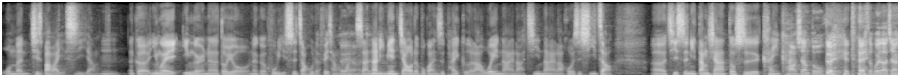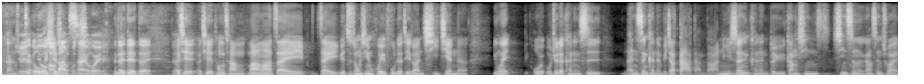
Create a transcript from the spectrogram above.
我们其实爸爸也是一样，嗯，那个因为婴儿呢都有那个护理师照顾的非常的完善，那里面教的不管是拍嗝啦、喂奶啦、挤奶啦，或者是洗澡，呃，其实你当下都是看一看，好像都会对对，但是回到家感觉这个我必须老不太会，对 对。对，而且而且通常妈妈在在月子中心恢复的这段期间呢，因为我我觉得可能是。男生可能比较大胆吧，女生可能对于刚新新生儿刚生出来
